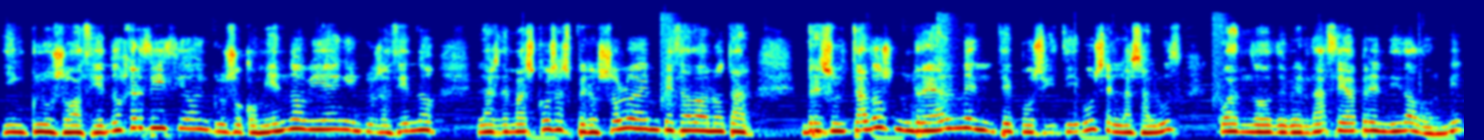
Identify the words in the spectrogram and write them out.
Incluso haciendo ejercicio, incluso comiendo bien, incluso haciendo las demás cosas, pero solo he empezado a notar resultados realmente positivos en la salud cuando de verdad he aprendido a dormir.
